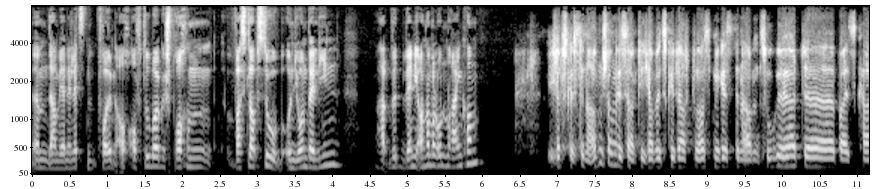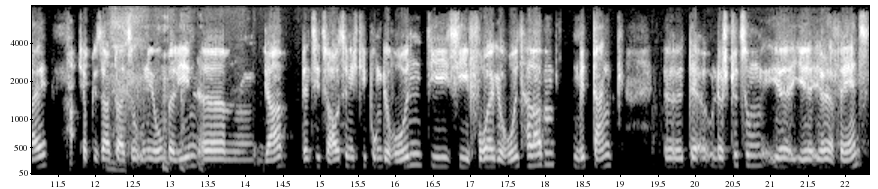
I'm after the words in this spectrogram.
Ähm, da haben wir in den letzten Folgen auch oft drüber gesprochen. Was glaubst du, Union Berlin, werden die auch nochmal unten reinkommen? Ich habe es gestern Abend schon gesagt. Ich habe jetzt gedacht, du hast mir gestern Abend zugehört äh, bei Sky. Ich habe gesagt, also Union Berlin, ähm, ja, wenn sie zu Hause nicht die Punkte holen, die sie vorher geholt haben, mit Dank äh, der Unterstützung ihr, ihr, ihrer Fans,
